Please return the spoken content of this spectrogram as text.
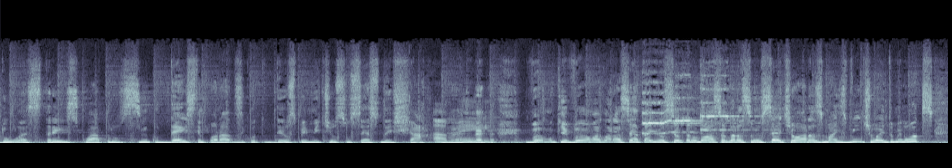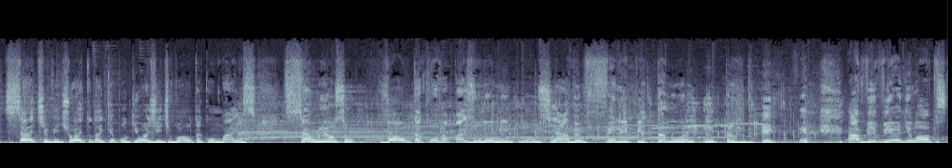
duas, três, quatro, cinco, dez temporadas enquanto Deus permitir o sucesso deixar. Amém. né? vamos que vamos. Agora acerta aí o seu pelo nosso. Agora são 7 horas mais 28 minutos. 7 e 28 Daqui a pouquinho a gente volta com mais. Seu Wilson volta com o rapaz, o nome impronunciável, Felipe Tanuri e também a Viviane Lopes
